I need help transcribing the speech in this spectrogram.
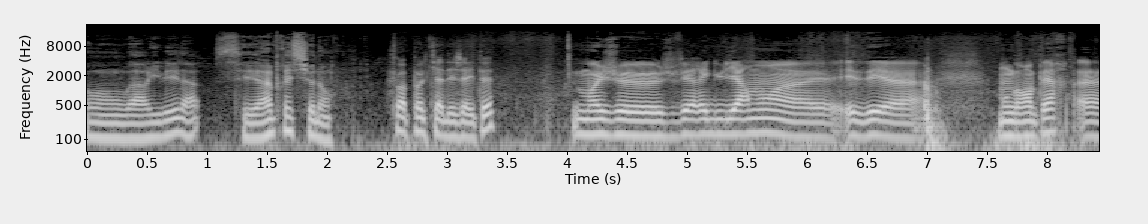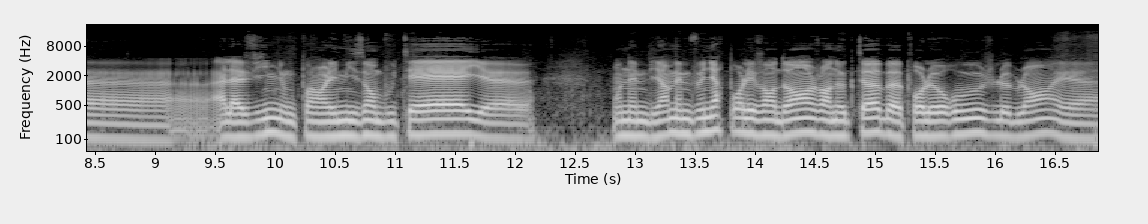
quand on va arriver là, c'est impressionnant. toi, Paul, qui a déjà été? Moi, je, je vais régulièrement euh, aider euh, mon grand-père euh, à la vigne, donc pendant les mises en bouteille. euh, on aime bien, même venir pour les vendanges en octobre, pour le rouge, le blanc. Et euh,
